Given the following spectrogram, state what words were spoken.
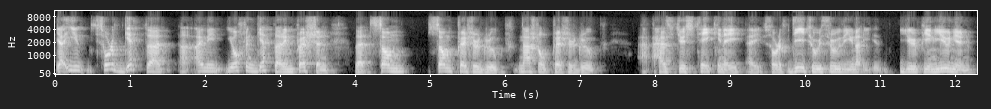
Yeah, you sort of get that. I mean, you often get that impression that some some pressure group, national pressure group, has just taken a, a sort of detour through the United, European Union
